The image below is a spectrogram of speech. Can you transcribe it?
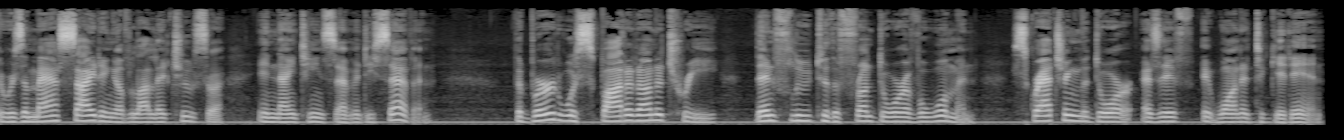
there was a mass sighting of La Lechuza in 1977. The bird was spotted on a tree, then flew to the front door of a woman, scratching the door as if it wanted to get in.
